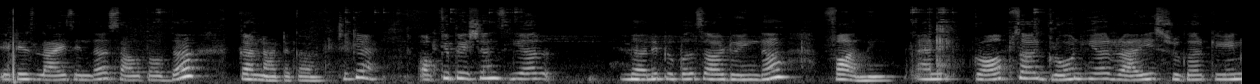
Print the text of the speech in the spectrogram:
it is lies in the south of the Karnataka ठीक है occupation here many peoples are doing the farming and crops are grown here rice sugarcane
